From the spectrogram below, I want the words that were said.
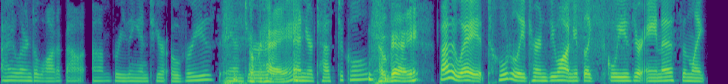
I learned a lot about um, breathing into your ovaries and your okay. and your testicles. Okay. By the way, it totally turns you on. You have to like squeeze your anus and like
